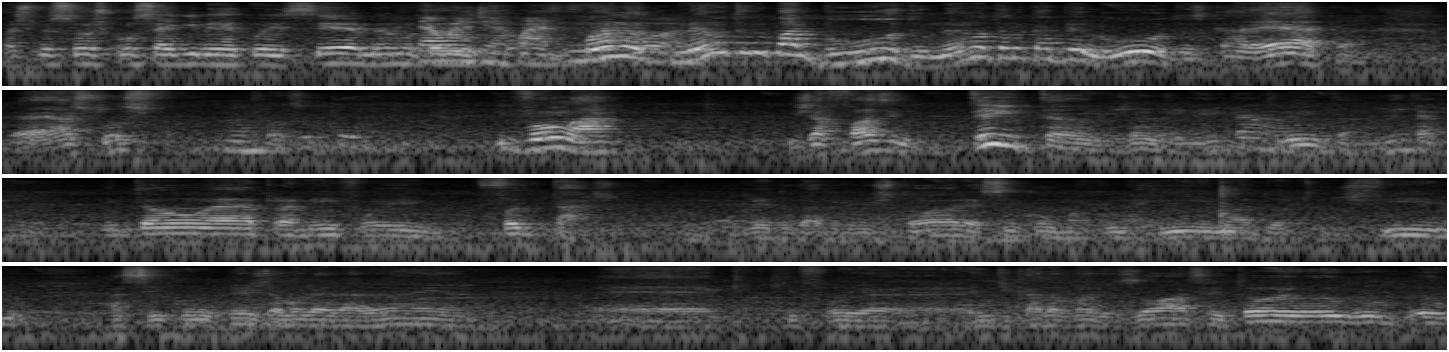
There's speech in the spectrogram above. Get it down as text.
as pessoas conseguem me reconhecer, mesmo Até hoje te reconhece. Mano, mesmo estando barbudo, mesmo estando cabeludo, careca, é, as pessoas falam assim, pô, e vão lá. E já fazem 30 anos, né? 30 anos. 30 anos. Então, é, pra mim foi fantástico. O Rei do Gado uma História, assim como Macuna Rima, do Arthur Filho, assim como o Beijo da Mulher Aranha, é, que, que foi é, indicado a vários Oscars. Então, eu, eu, eu,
